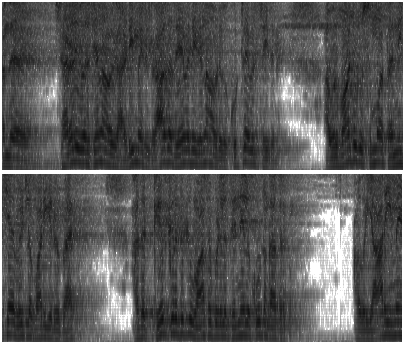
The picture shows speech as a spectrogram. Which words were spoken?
அந்த சரளி வரிசையெல்லாம் அவருக்கு அடிமைகள் ராக தேவதைகள்லாம் அவருக்கு குற்றவியல் செய்தன. அவர் பாட்டுக்கு சும்மா தன்னிச்சையாக வீட்டில் பாடிக்கிட்டு இருப்பார். அதை கேட்கறதுக்கு வாசப்படியில் தென்னையில் கூட்டம் காத்திருக்கும். அவர் யாரையுமே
